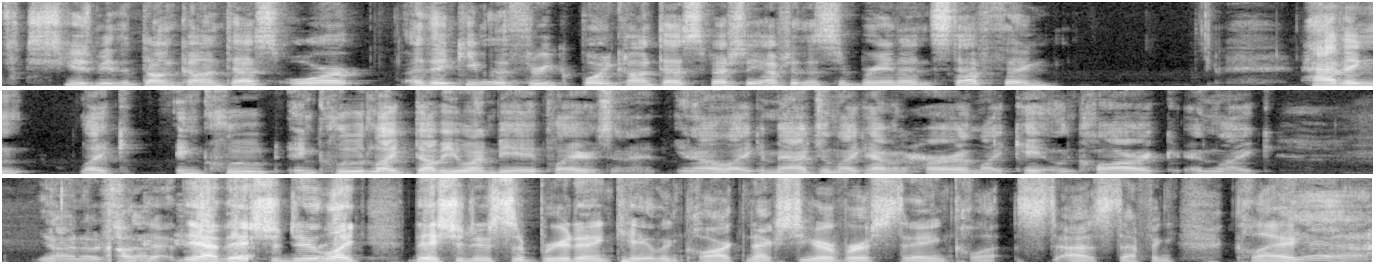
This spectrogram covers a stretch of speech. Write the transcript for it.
excuse me the dunk contest, or I think even the three point contest, especially after the Sabrina and Steph thing, having like include include like WNBA players in it. You know, like imagine like having her and like Caitlin Clark and like you know I know she's Oh, not, that- yeah, they should do like they should do Sabrina and Caitlin Clark next year versus staying Cla- uh, Stephen Klay. Yeah,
